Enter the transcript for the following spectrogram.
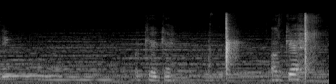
Ding. Okay, okay. Okay.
